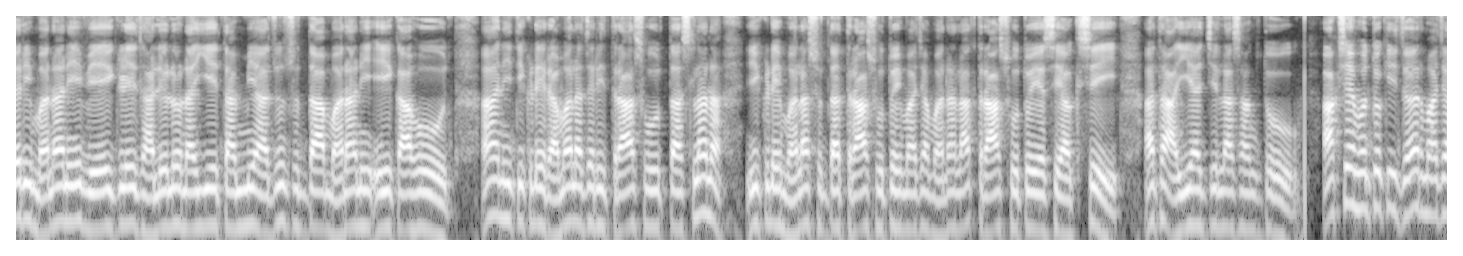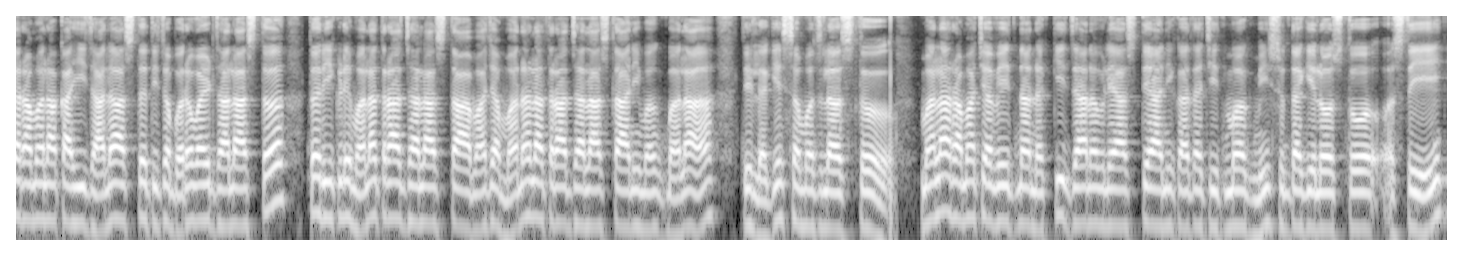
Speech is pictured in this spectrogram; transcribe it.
तरी मनाने वेगळे झालेलो नाही आहेत आम्ही अजूनसुद्धा मनाने एक आहोत. आणि तिकडे रमाला जरी त्रास होत असला ना इकडे मलासुद्धा त्रास त्रास होतोय. माझ्या मनाला त्रास होतोय असे अक्षय. आता आई आजीला सांगतो. अक्षय म्हणतो की जर माझ्या रामाला काही झालं असतं तिचं बरं वाईट झालं असतं तर इकडे मला त्रास झाला असता माझ्या मनाला त्रास झाला असता आणि मग मला ते लगेच समजलं असतं. मला रमाच्या वेदना नक्कीच जाणवल्या असत्या. आणि कदाचित मग मी सुद्धा गेलो असतो असते.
